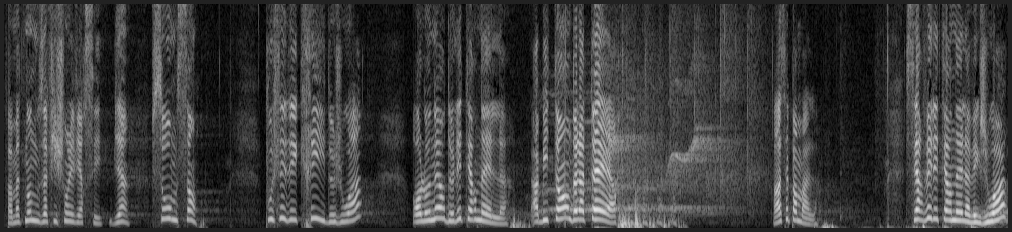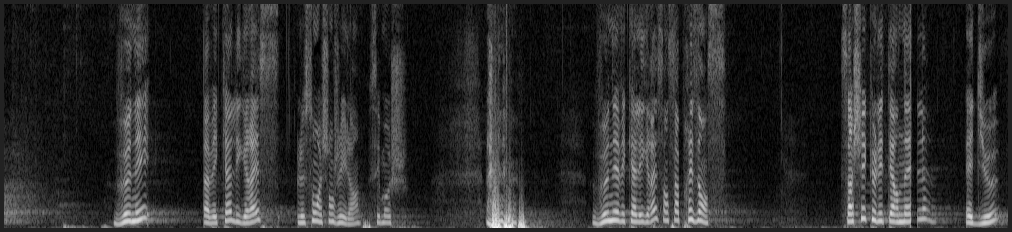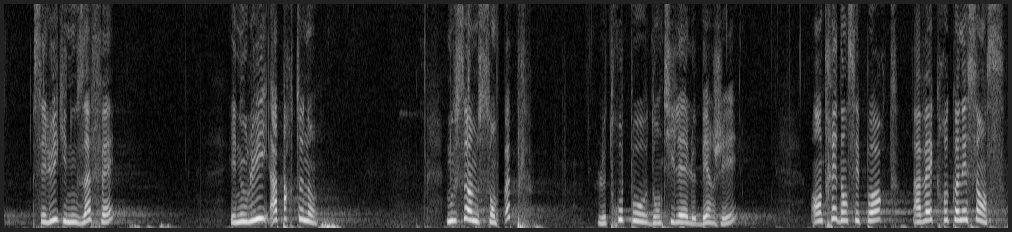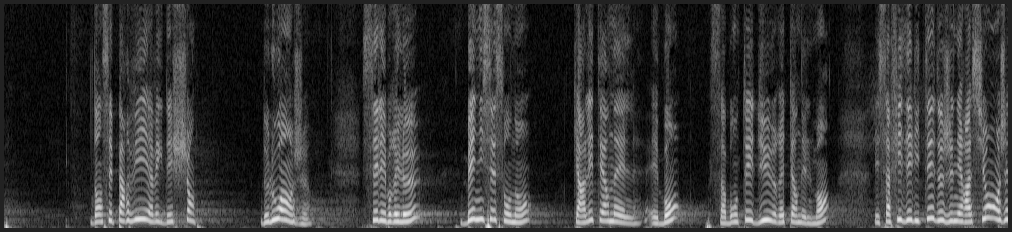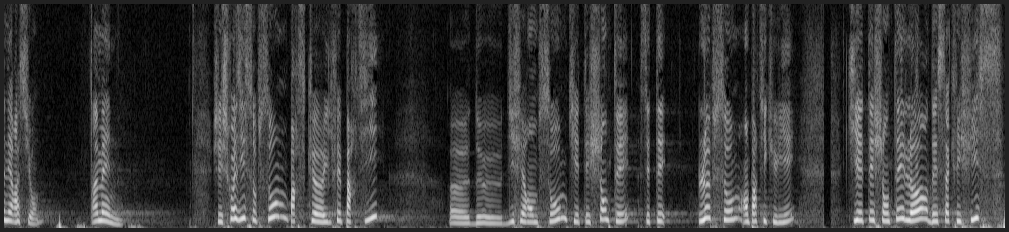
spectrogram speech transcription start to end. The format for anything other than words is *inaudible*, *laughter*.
Enfin, maintenant, nous affichons les versets. Bien. Psaume 100. Poussez des cris de joie en l'honneur de l'Éternel, habitant de la terre. Ah, c'est pas mal. Servez l'Éternel avec joie. Venez avec allégresse. Le son a changé là, c'est moche. *laughs* Venez avec allégresse en sa présence. Sachez que l'Éternel est Dieu, c'est lui qui nous a fait et nous lui appartenons. Nous sommes son peuple, le troupeau dont il est le berger. Entrez dans ses portes avec reconnaissance, dans ses parvis avec des chants de louanges. Célébrez-le, bénissez son nom, car l'Éternel est bon, sa bonté dure éternellement, et sa fidélité de génération en génération. Amen. J'ai choisi ce psaume parce qu'il fait partie euh, de différents psaumes qui étaient chantés. C'était le psaume en particulier qui était chanté lors des sacrifices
